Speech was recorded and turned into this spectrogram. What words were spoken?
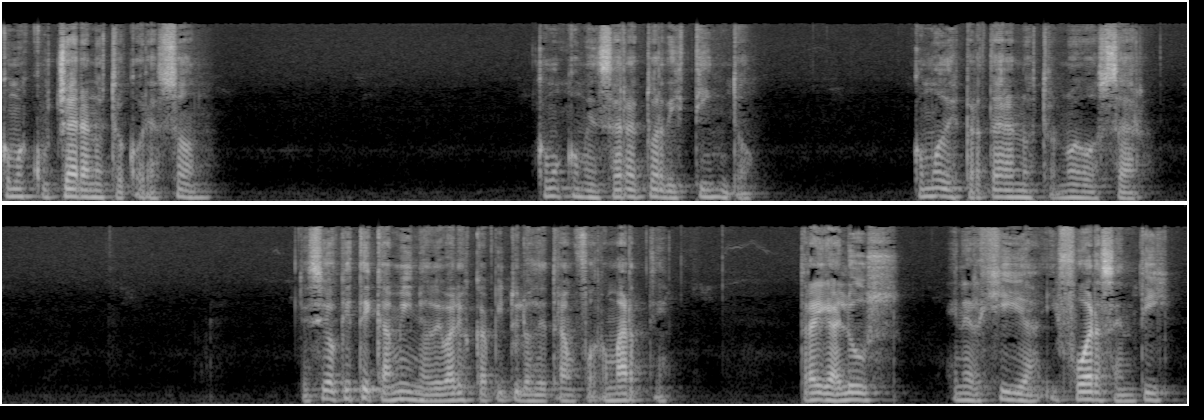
cómo escuchar a nuestro corazón, cómo comenzar a actuar distinto, cómo despertar a nuestro nuevo ser. Deseo que este camino de varios capítulos de transformarte traiga luz, energía y fuerza en ti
